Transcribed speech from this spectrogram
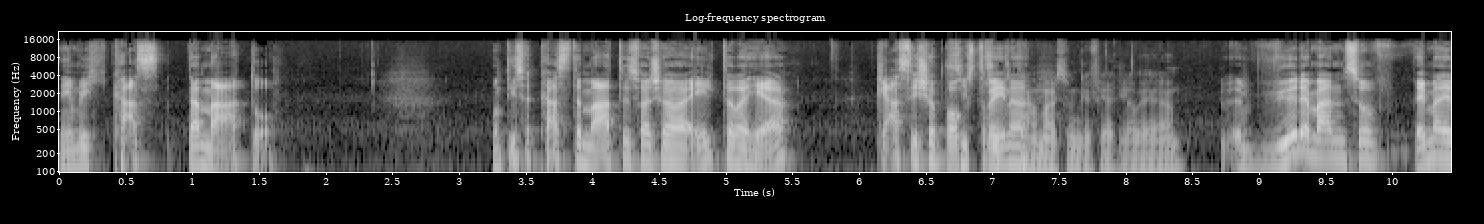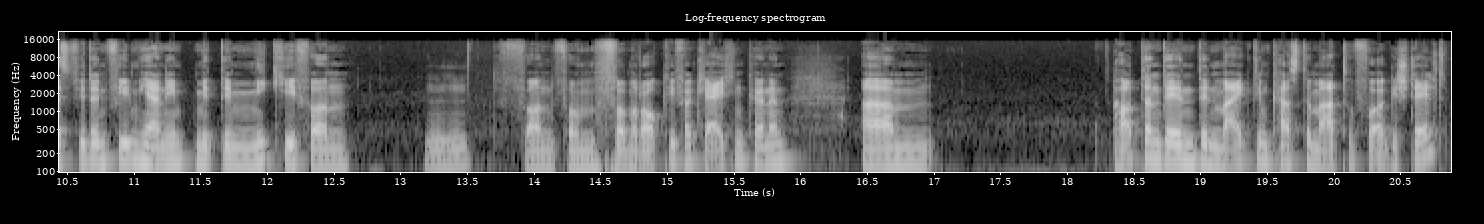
nämlich Cas D'Amato. Und dieser Cas D'Amato war schon ein älterer Herr, klassischer Boxtrainer. damals ungefähr, glaube ich, ja. Würde man so, wenn man jetzt wieder den Film hernimmt, mit dem Mickey von mhm von, vom, vom Rocky vergleichen können. Ähm, hat dann den, den Mike dem Castamato vorgestellt.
